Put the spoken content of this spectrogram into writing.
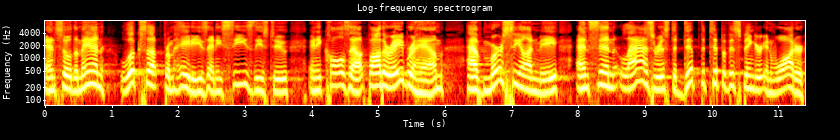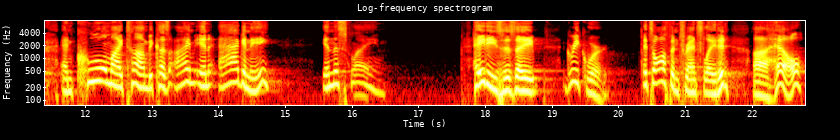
And so the man looks up from Hades and he sees these two and he calls out, Father Abraham, have mercy on me and send Lazarus to dip the tip of his finger in water and cool my tongue because I'm in agony in this flame. Hades is a Greek word. It's often translated uh, hell.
